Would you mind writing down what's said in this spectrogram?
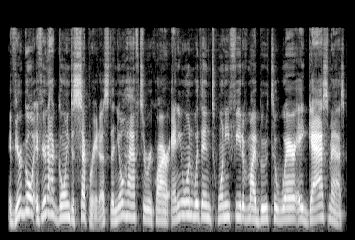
If you're going if you're not going to separate us, then you'll have to require anyone within 20 feet of my booth to wear a gas mask.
